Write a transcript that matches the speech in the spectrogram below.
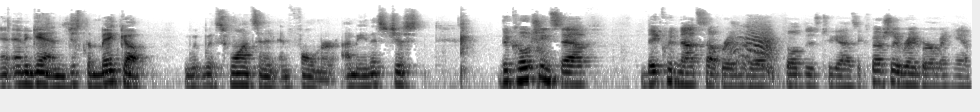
And, and again, just the makeup with, with Swanson and, and Fulmer. I mean, it's just The coaching staff, they could not stop raving about both those two guys, especially Ray Birmingham.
